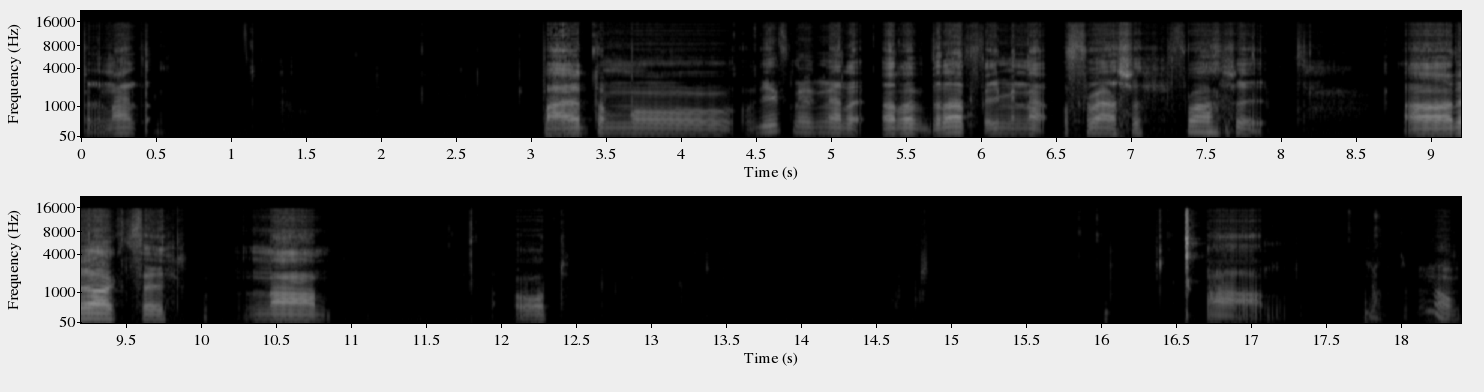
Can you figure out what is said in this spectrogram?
понимаете? Поэтому здесь нужно разбираться именно с вашей, с вашей э, реакцией на вот а, ну,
